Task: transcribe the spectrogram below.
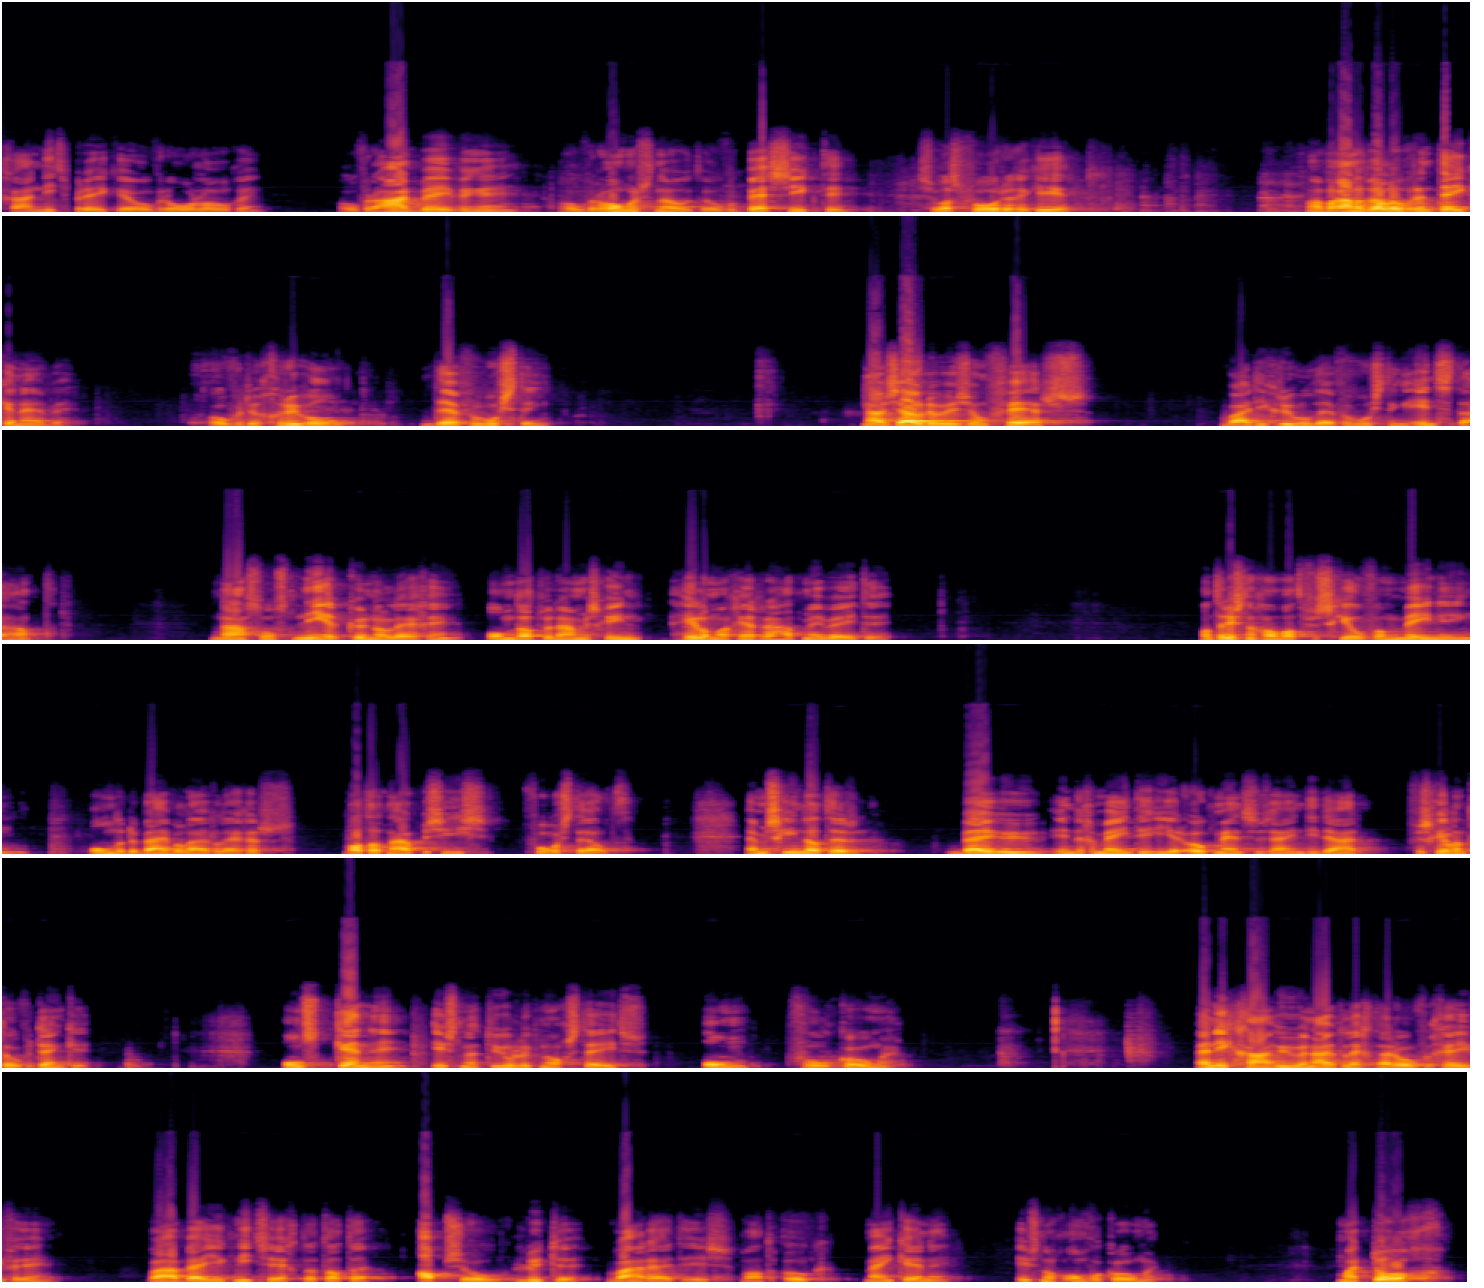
Ik ga niet spreken over oorlogen, over aardbevingen, over hongersnood, over pestziekte, zoals vorige keer. Maar we gaan het wel over een teken hebben. Over de gruwel der verwoesting. Nou zouden we zo'n vers, waar die gruwel der verwoesting in staat, naast ons neer kunnen leggen, omdat we daar misschien helemaal geen raad mee weten. Want er is nogal wat verschil van mening onder de bijbeluitleggers, wat dat nou precies voorstelt. En misschien dat er bij u in de gemeente hier ook mensen zijn die daar verschillend over denken. Ons kennen is natuurlijk nog steeds onvolkomen. En ik ga u een uitleg daarover geven, waarbij ik niet zeg dat dat de absolute waarheid is, want ook mijn kennen is nog onvolkomen. Maar toch,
